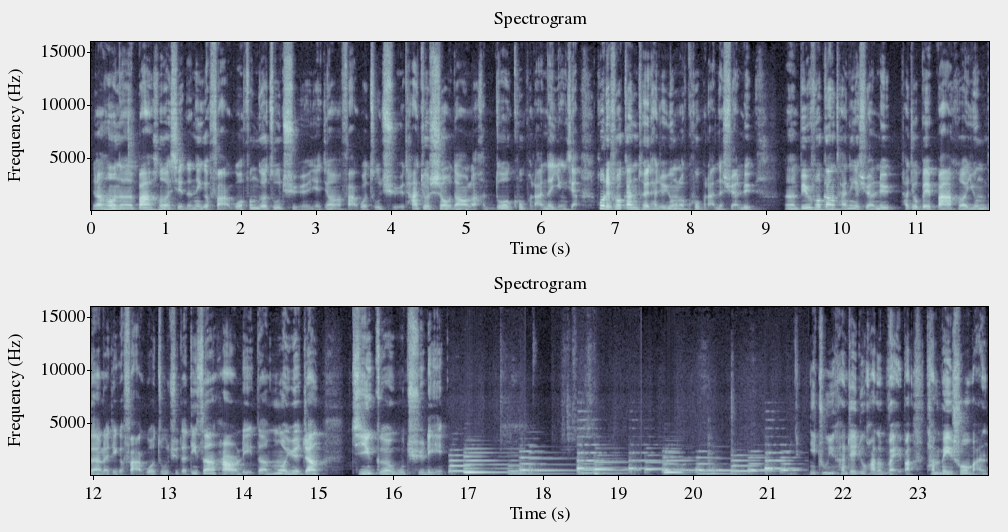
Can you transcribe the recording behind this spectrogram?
然后呢，巴赫写的那个法国风格组曲，也叫法国组曲，他就受到了很多库普兰的影响，或者说干脆他就用了库普兰的旋律。嗯，比如说刚才那个旋律，它就被巴赫用在了这个法国组曲的第三号里的末乐章吉格舞曲里。你注意看这句话的尾巴，它没说完，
